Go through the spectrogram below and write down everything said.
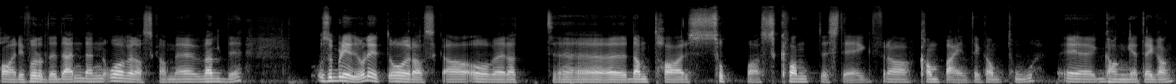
har i forhold til den, den overrasker meg veldig. Og så blir du jo litt overraska over at eh, de tar såpass kvantesteg fra kamp 1 til kamp 2 eh, gang etter gang.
